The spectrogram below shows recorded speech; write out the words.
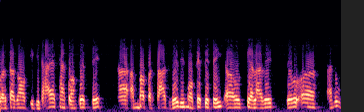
बड़का गाँव की विधायक हैं कांग्रेस से अम्बा प्रसाद वे भी मौके पे थे। उसके अलावे जो अनूप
